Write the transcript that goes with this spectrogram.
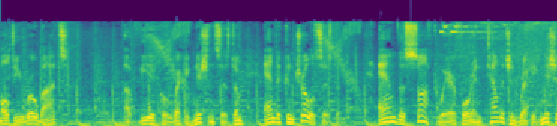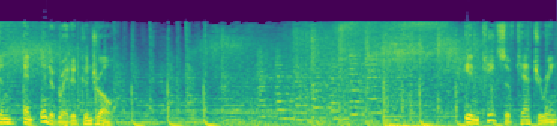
multi-robots, a vehicle recognition system, and a control system, and the software for intelligent recognition and integrated control. In case of capturing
